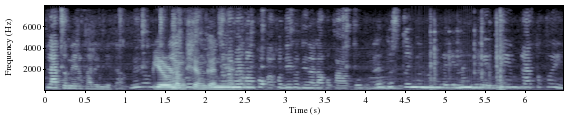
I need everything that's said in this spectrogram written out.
Plato meron ka rin dito? Pure lang siyang ganyan. May mangkok ako dito, dinala ko kapon. Ay, gusto nyo nang lagyan ng Ito yung plato ko eh.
